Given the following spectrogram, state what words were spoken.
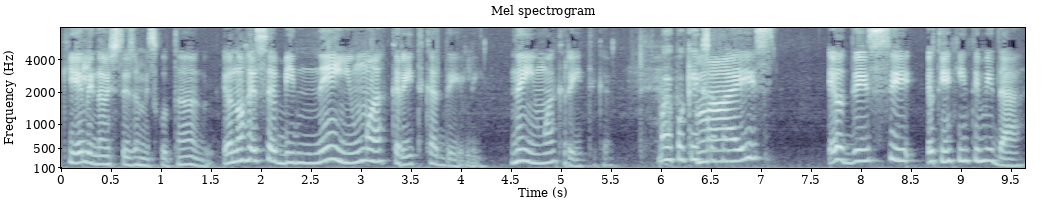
que ele não esteja me escutando, eu não recebi nenhuma crítica dele. Nenhuma crítica. Mas por que, que Mas você eu disse, eu tinha que intimidar.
